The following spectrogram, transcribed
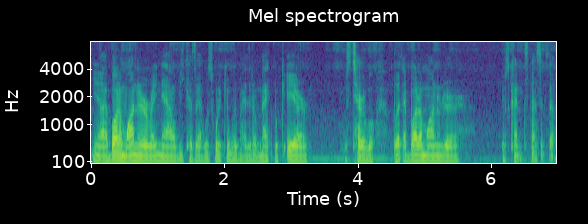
You know, I bought a monitor right now because I was working with my little MacBook Air. It was terrible, but I bought a monitor. It was kind of expensive though.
